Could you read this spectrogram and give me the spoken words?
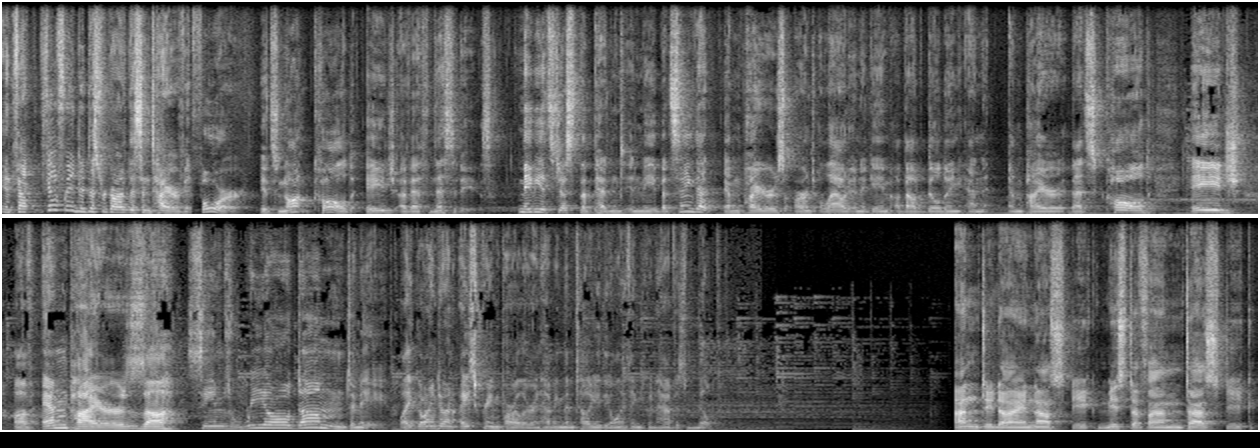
In fact, feel free to disregard this entire video. 4. It's not called Age of Ethnicities. Maybe it's just the pedant in me, but saying that empires aren't allowed in a game about building an empire that's called Age of Empires uh, seems real dumb to me. Like going to an ice cream parlor and having them tell you the only thing you can have is milk. Anti-dynastic, Mr. Fantastic.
